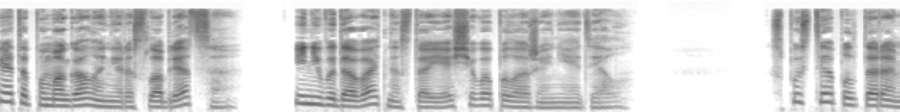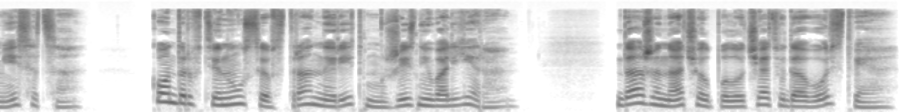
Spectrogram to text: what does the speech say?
Это помогало не расслабляться и не выдавать настоящего положения дел. Спустя полтора месяца Кондор втянулся в странный ритм жизни вольера. Даже начал получать удовольствие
